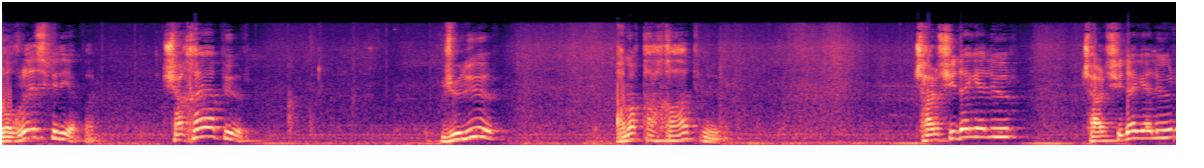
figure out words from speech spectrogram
Doğru espri yapar. Şaka yapıyor. Gülüyor. Ama kahkaha atmıyor. Çarşıda geliyor. Çarşıda geliyor.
